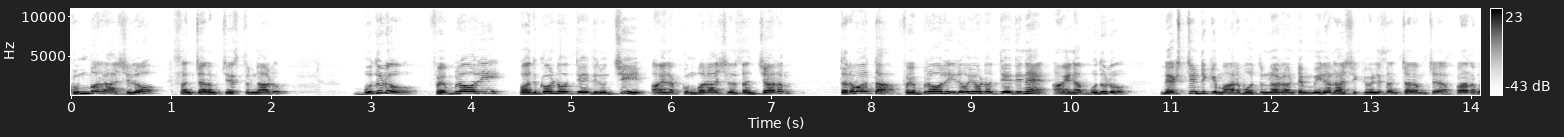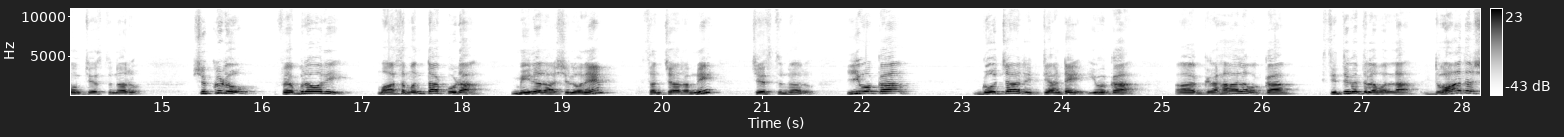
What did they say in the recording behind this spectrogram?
కుంభరాశిలో సంచారం చేస్తున్నాడు. బుధుడు ఫిబ్రవరి పదకొండవ తేదీ నుంచి ఆయన కుంభరాశిలో సంచారం. తర్వాత ఫిబ్రవరి ఇరవై ఏడవ తేదీనే ఆయన బుధుడు నెక్స్ట్ ఇంటికి మారబోతున్నాడు. అంటే మీనరాశికి వెళ్ళి సంచారం చే- ప్రారంభం చేస్తున్నారు. శుక్రుడు ఫిబ్రవరి మాసమంతా కూడా మీనరాశిలోనే సంచారంని చేస్తున్నారు. ఈ ఒక గోచారిత్య అంటే ఈ ఒక గ్రహాల ఒక స్థితిగతుల వల్ల ద్వాదశ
